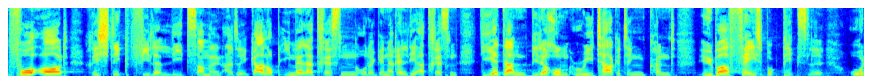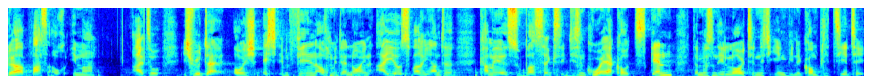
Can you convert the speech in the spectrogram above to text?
vor Ort richtig viele Leads sammeln, also egal ob E-Mail-Adressen oder generell die Adressen, die ihr dann wiederum retargeting könnt über Facebook Pixel oder was auch immer. Also ich würde euch echt empfehlen, auch mit der neuen iOS-Variante kann man ja super sexy diesen QR-Code scannen. Da müssen die Leute nicht irgendwie eine komplizierte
